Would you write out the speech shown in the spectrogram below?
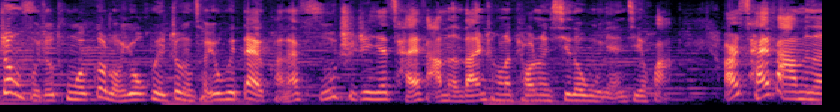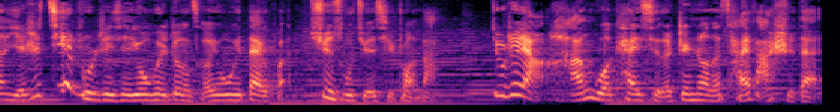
政府就通过各种优惠政策、优惠贷款来扶持这些财阀们，完成了朴正熙的五年计划。而财阀们呢，也是借助这些优惠政策、优惠贷款，迅速崛起壮大。就这样，韩国开启了真正的财阀时代，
